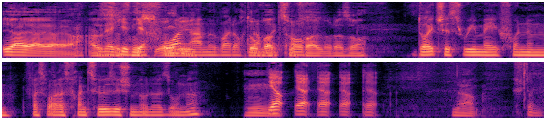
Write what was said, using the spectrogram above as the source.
Ja, ja, ja, ja. Also oder hier der Vorname war doch damals Zufall auch oder so. Deutsches Remake von einem, was war das, französischen oder so, ne? Hm. Ja, ja, ja, ja, ja. Ja. Stimmt.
